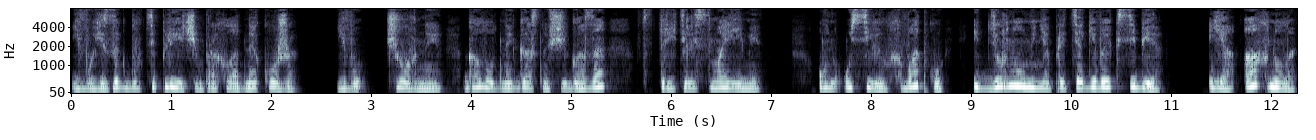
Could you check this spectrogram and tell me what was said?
Его язык был теплее, чем прохладная кожа. Его черные, голодные, гаснущие глаза встретились с моими. Он усилил хватку и дернул меня, притягивая к себе. Я ахнула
